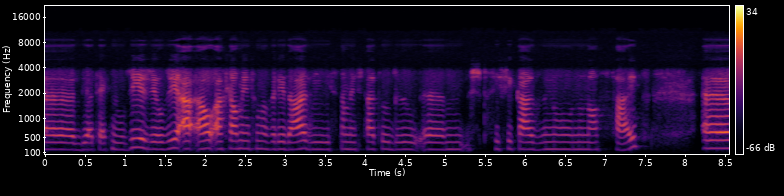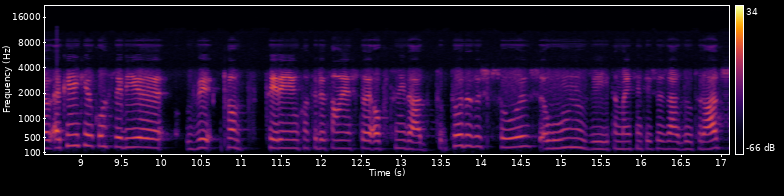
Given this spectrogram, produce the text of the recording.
uh, biotecnologia, geologia, há, há, realmente uma variedade e isso também está tudo um, especificado no, no, nosso site. Uh, a quem é que eu aconselharia ver, pronto, terem em consideração esta oportunidade? Todas as pessoas, alunos e também cientistas já doutorados,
